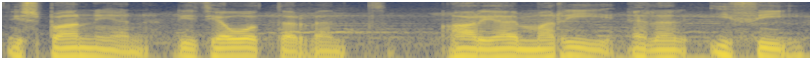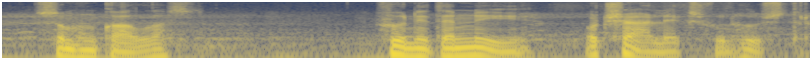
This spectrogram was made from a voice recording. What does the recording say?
i Spanien, dit jag återvänt, har jag Marie, eller Ifi som hon kallas, funnit en ny och kärleksfull hustru.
